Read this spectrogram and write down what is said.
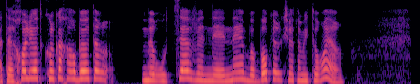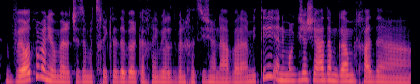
אתה יכול להיות כל כך הרבה יותר מרוצה ונהנה בבוקר כשאתה מתעורר. ועוד פעם אני אומרת שזה מצחיק לדבר ככה עם ילד בן חצי שנה, אבל אמיתי, אני מרגישה שאדם גם אחד ה...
